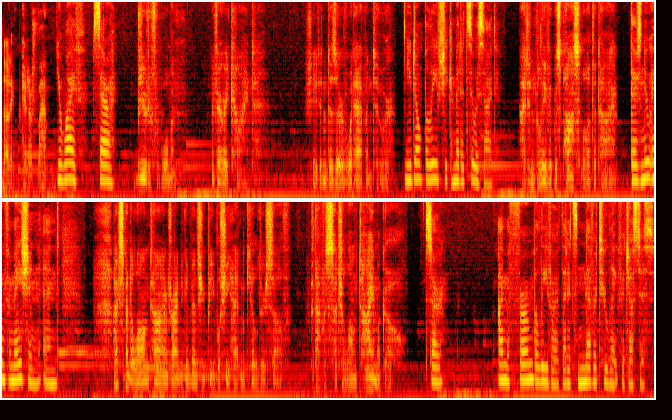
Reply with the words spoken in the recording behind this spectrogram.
No niin, kerros vähän. Your wife, Sarah. Beautiful woman. Very kind. She didn't deserve what happened to her. You don't believe she committed suicide. I didn't believe it was possible at the time. There's new information, and I've spent a long time trying to convince you people she hadn't killed herself. But that was such a long time ago. Sir, I'm a firm believer that it's never too late for justice.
